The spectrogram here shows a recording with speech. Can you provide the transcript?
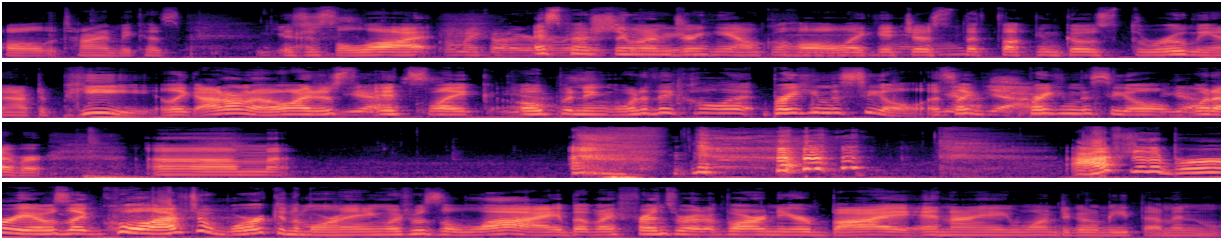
all the time because it's just a lot. Oh my god, I Especially when I'm drinking alcohol, like it just the fucking goes through me and I have to pee. Like I don't know, I just Yes. it's like Yes. opening. What do they call it? Breaking the seal. It's like Yeah. breaking the seal. Yeah. Whatever. Um. After the brewery, I was like, "Cool, I have to work in the morning," which was a lie. But my friends were at a bar nearby, and I wanted to go meet them and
